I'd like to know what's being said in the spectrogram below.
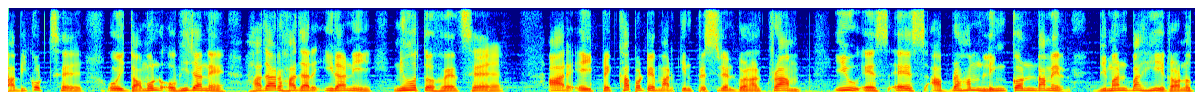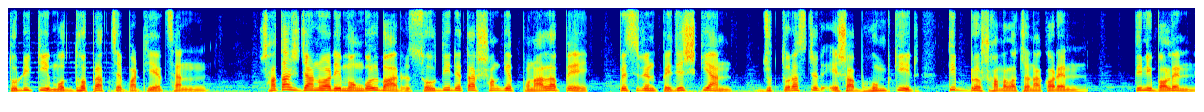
দাবি করছে, ওই দমন অভিযানে হাজার হাজার ইরানি নিহত হয়েছে। আর এই প্রেক্ষাপটে মার্কিন president Donald Trump USS Abraham Lincoln নামের বিমানবাহী রণতরীটি মধ্যপ্রাচ্যে পাঠিয়েছেন। সাতাশ জানুয়ারি মঙ্গলবার সৌদি নেতার সঙ্গে ফোনালাপে প্রেসিডেন্ট পেজেশকিয়ান যুক্তরাষ্ট্রের এসব হুমকির তীব্র সমালোচনা করেন। তিনি বলেন,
